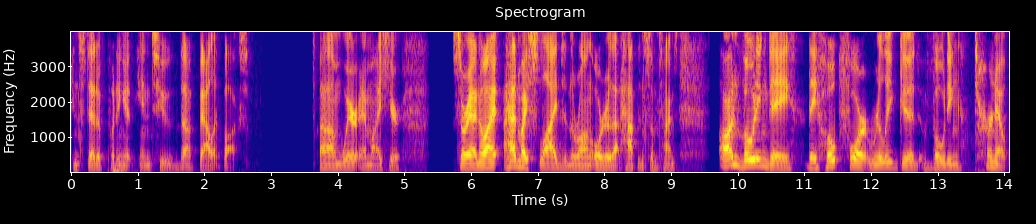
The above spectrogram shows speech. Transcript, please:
instead of putting it into the ballot box. Um, where am I here? Sorry, I know I, I had my slides in the wrong order. That happens sometimes. On voting day, they hope for really good voting turnout.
